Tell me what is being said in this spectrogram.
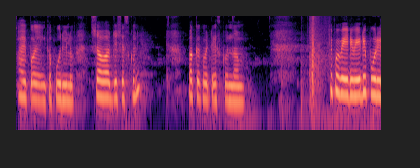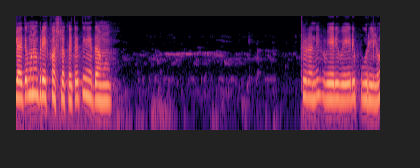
అయిపోయాయి ఇంకా పూరీలు. స్టవ్ ఆఫ్ చేసేసుకొని పక్కకు పెట్టేసుకుందాం. ఇప్పుడు వేడి వేడి పూరీలు అయితే మనం బ్రేక్ఫాస్ట్లోకి అయితే తినేద్దాము. చూడండి వేడి వేడి పూరీలు.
